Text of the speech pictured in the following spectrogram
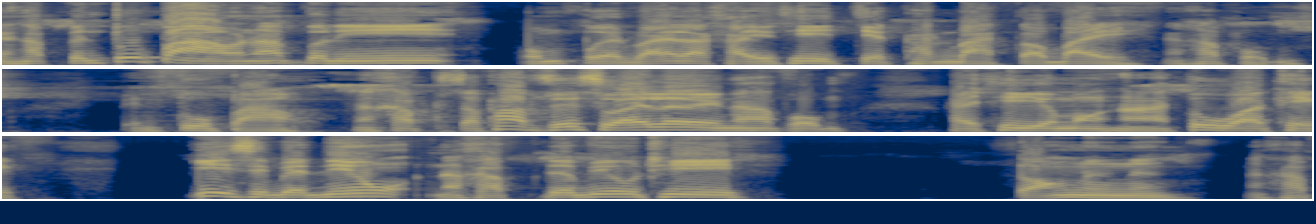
นะครับ เป็นตู้เปล่านะครับ ตัวนี้ ผมเปิดไว้ราคาอยู่ที่ 7,000 บาทต่อใบนะครับ ผมเป็นตู้เปล่านะครับ สภาพสวยๆเลยนะครับ ผมใครที่ยังมองหาตู้ v a t e c 21 นิ้วนะครับ WT สองหนึ่งหนึ่งนะครับ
